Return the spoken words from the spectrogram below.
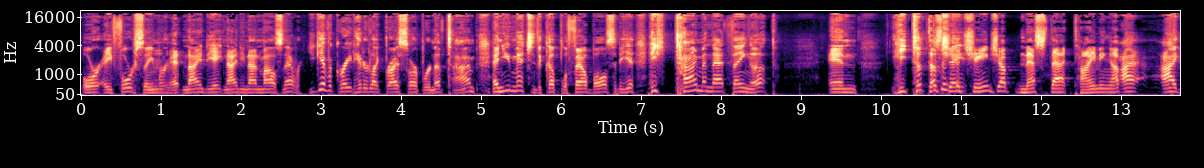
or a four seamer mm-hmm. at 98, 99 miles an hour. You give a great hitter like Bryce Harper enough time, and you mentioned a couple of foul balls that he hit. He's timing that thing up, and he took Doesn't the, the change up mess that timing up? I, I,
